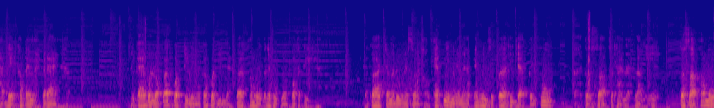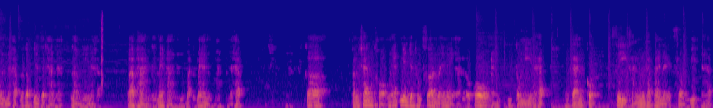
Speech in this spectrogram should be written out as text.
อัปเดตเข้าไปใหม่ก็ได้นะครับในการกดลบก็กดทีหนึ่งแล้วก็กดยืนยันก็ข้อมูลก็จะถูกลบปกติครับแล้วก็จะมาดูในส่วนของแอดมินกันนะครับแอดมินซูเปอร์ที่จะเป็นผู้ตรวจสอบสถานะเหล่านี้ ตรวจสอบข้อมูลนะครับ แล้วก็เปลี่ยนสถานะเหล่านี้นะครับ ว่าผ่านหรือไม่ผ่านอนุมัติหรือไม่อนุมัตินะครับ ก็ฟังก์ชันของแอดมินจะถูกซ่อนไว้ในโลโก้ตรงนี้นะครับ ทำการกด 4 ครั้งนะครับภายใน 2 วินะครับ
